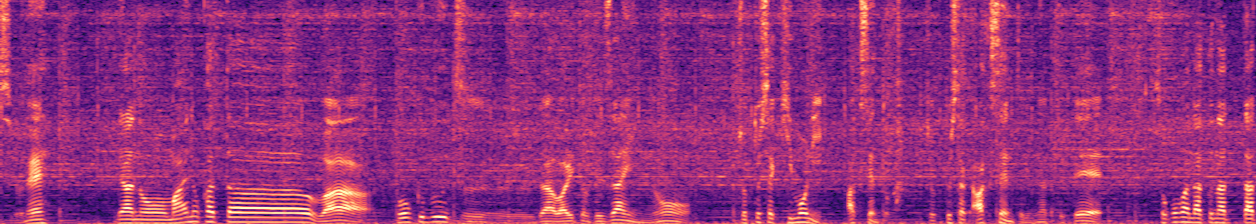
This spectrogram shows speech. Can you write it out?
すよね。であの前の方はフォークブーツが割とデザインのちょっとした肝にアクセントがちょっとしたアクセントになっててそこがなくなったっ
